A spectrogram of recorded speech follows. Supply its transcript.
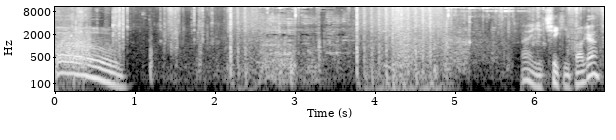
Whoa! Ah, you cheeky bugger.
